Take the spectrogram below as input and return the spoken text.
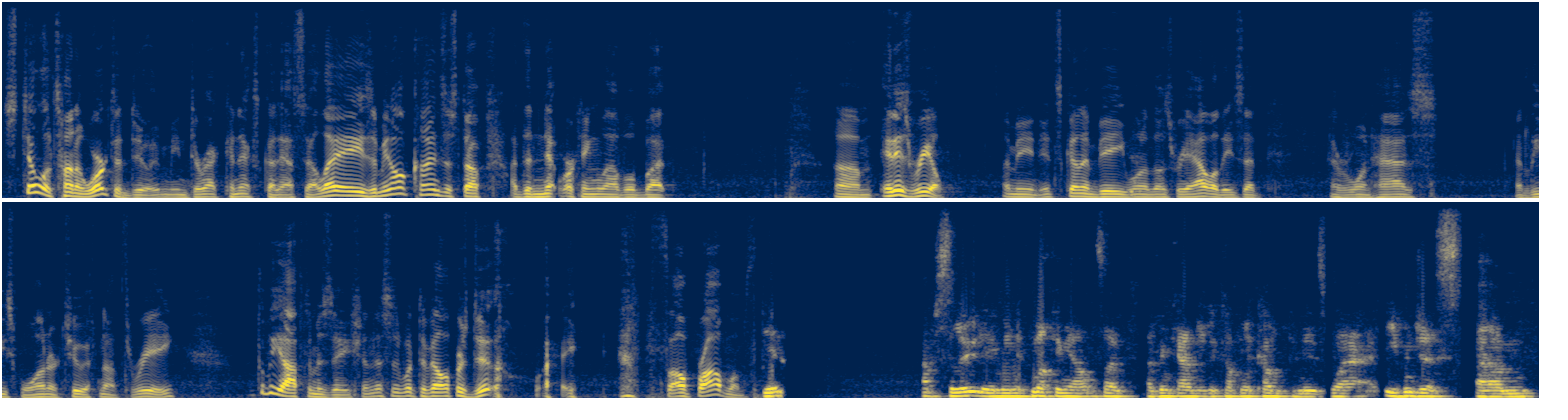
Still a ton of work to do. I mean, Direct Connect's got SLAs, I mean, all kinds of stuff at the networking level, but um, it is real. I mean, it's going to be one of those realities that everyone has at least one or two, if not three. There'll be optimization. This is what developers do, right? Solve problems. Yeah. Absolutely. I mean, if nothing else, I've, I've encountered a couple of companies where even just um,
